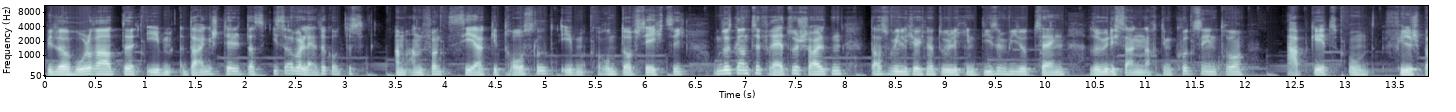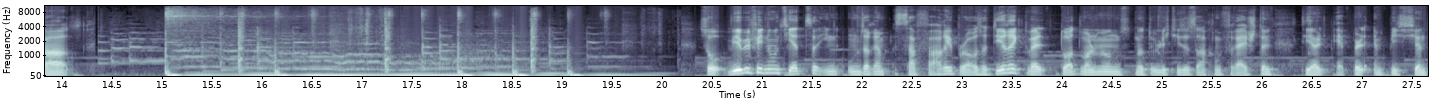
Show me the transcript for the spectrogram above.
Wiederholrate eben dargestellt. Das ist aber leider Gottes am Anfang sehr gedrosselt, eben runter auf 60. Um das Ganze freizuschalten, das will ich euch natürlich in diesem Video zeigen. Also würde ich sagen, nach dem kurzen Intro, ab geht's und viel Spaß. So, wir befinden uns jetzt in unserem Safari-Browser direkt, weil dort wollen wir uns natürlich diese Sachen freistellen, die halt Apple ein bisschen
